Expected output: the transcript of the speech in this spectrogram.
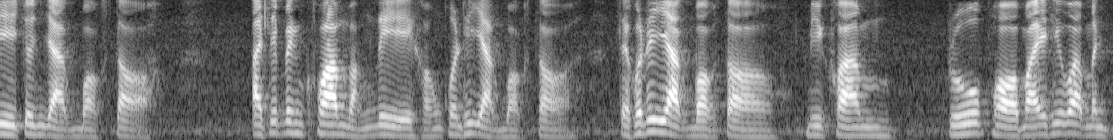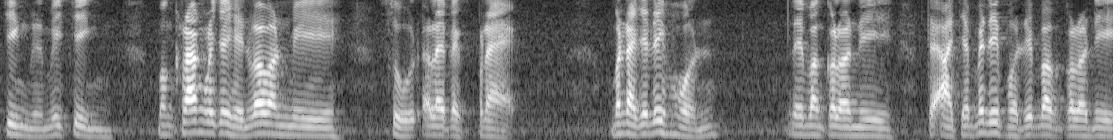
ดีจนอยากบอกต่อ อาจจะเป็นความหวังดีของคนที่อยากบอกต่อ แต่คนที่อยากบอกต่อ มีความรู้พอไหมที่ว่ามันจริงหรือไม่จริง บางครั้งเราจะเห็นว่ามันมีสูตรอะไรแปลกๆ มันอาจจะได้ผลในบางกรณี แต่อาจจะไม่ได้ผลในบางกรณี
